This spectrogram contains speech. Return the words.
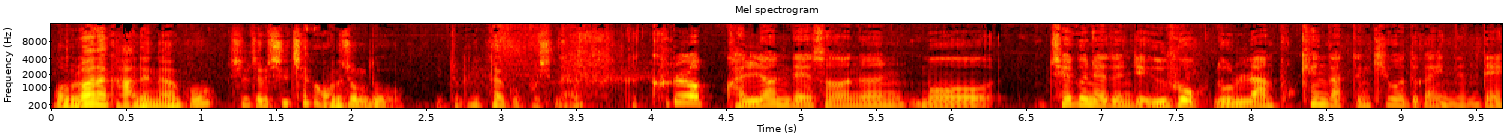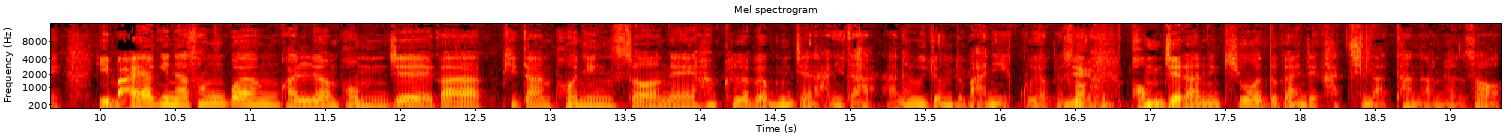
얼마나 가능하고 실제로 실체가 어느 정도 좀 있다고 보시나요? 그 클럽 관련돼서는 뭐 최근에도 이제 의혹, 논란, 폭행 같은 키워드가 있는데 이 마약이나 성범 관련 범죄가 비단 버닝썬의 한 클럽의 문제는 아니다라는 의견도 많이 있고요. 그래서 예. 범죄라는 키워드가 이제 같이 나타나면서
